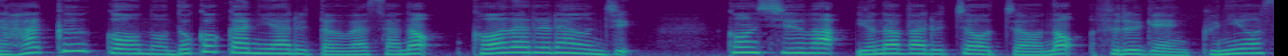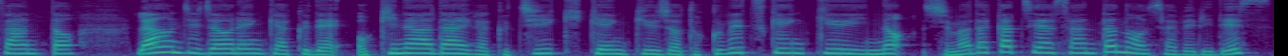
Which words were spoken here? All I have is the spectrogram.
那覇空港のどこかにあると噂のコーラルラウンジ。今週は与那原町長の古源邦夫さんとラウンジ常連客で沖縄大学地域研究所特別研究員の島田克也さんとのおしゃべりです。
